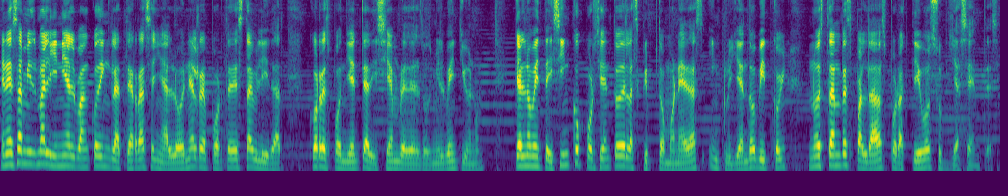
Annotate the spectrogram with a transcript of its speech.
En esa misma línea, el Banco de Inglaterra señaló en el reporte de estabilidad correspondiente a diciembre del 2021 que el 95% de las criptomonedas, incluyendo Bitcoin, no están respaldadas por activos subyacentes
